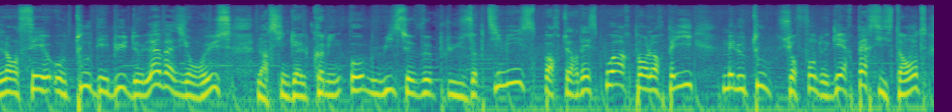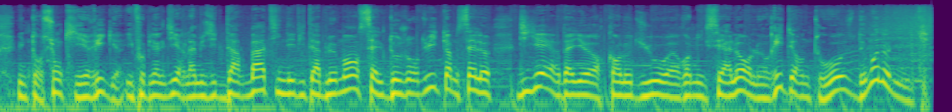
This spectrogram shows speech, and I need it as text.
lancé au tout début de l'invasion russe. Leur single Coming Home, lui, se veut plus optimiste, porteur d'espoir pour leur pays, mais le tout sur fond de guerre persistante. Une tension qui irrigue, il faut bien le dire, la musique d'Artbat, inévitablement, celle d'aujourd'hui comme celle d'hier d'ailleurs, quand le duo remixait alors le Return to Oz de Monolink.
